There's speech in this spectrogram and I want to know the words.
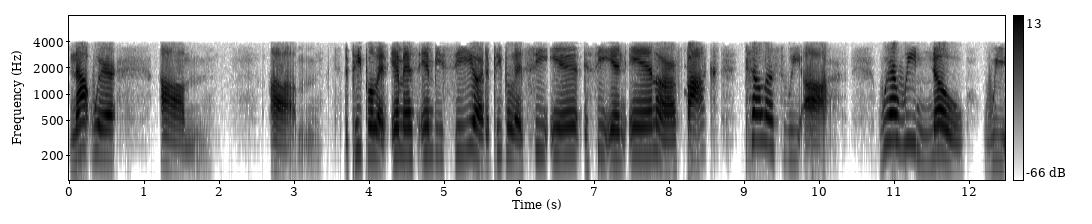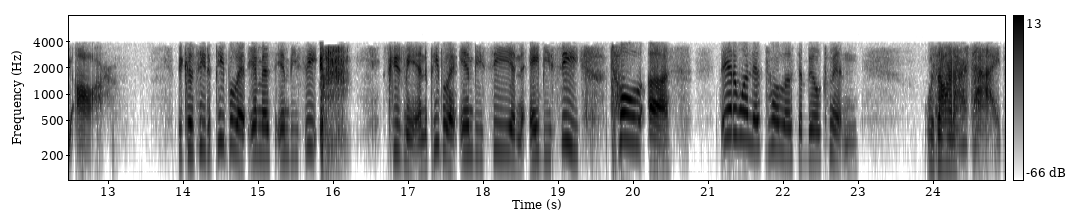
not where um, um, the people at MSNBC or the people at CN, CNN or Fox tell us we are, where we know we are. Because, see, the people at MSNBC, excuse me, and the people at NBC and the ABC told us, they're the one that told us that Bill Clinton was on our side.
